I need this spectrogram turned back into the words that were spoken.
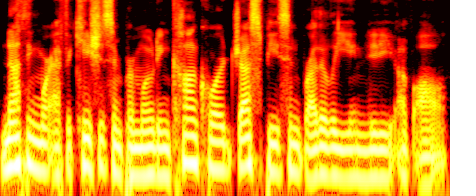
nothing more efficacious in promoting concord, just peace, and brotherly unity of all.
